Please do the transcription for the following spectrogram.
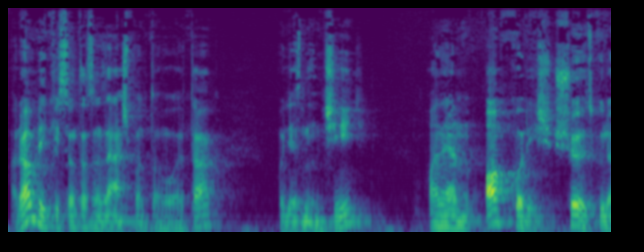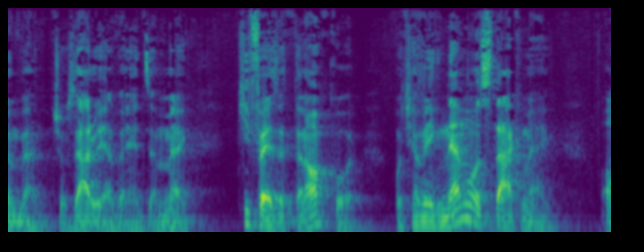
A rabbik viszont azon az ásponton voltak, hogy ez nincs így, hanem akkor is, sőt, különben, csak zárójelben jegyzem meg, kifejezetten akkor, hogyha még nem hozták meg a,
